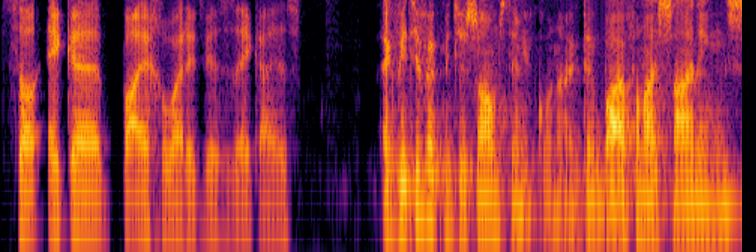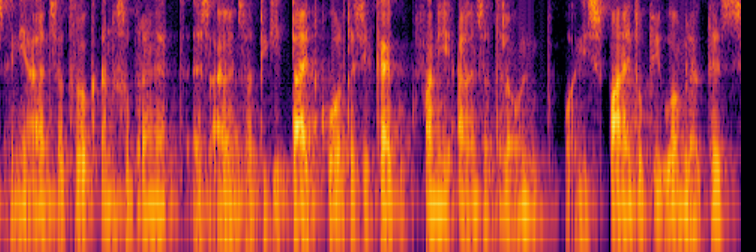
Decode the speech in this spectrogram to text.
sal ek uh, baie geworried wees as ek hy is Ek weet nie of ek met jou saamstem hier kon. Ek dink baie van daai signings en die ouens wat hulle ook ingebring het, is ouens wat bietjie tyd kort. As jy kyk ook van die ouens wat hulle in die span het op die oomblik, dis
